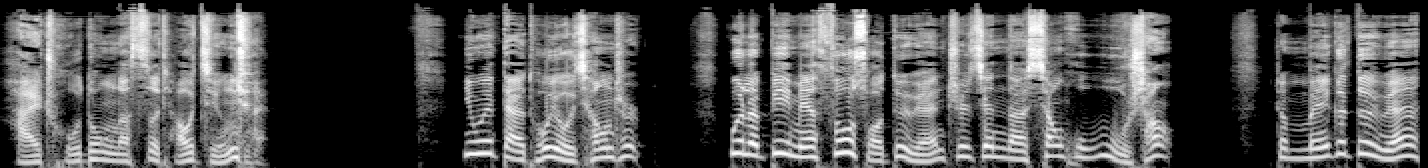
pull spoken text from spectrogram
还出动了四条警犬。因为歹徒有枪支，为了避免搜索队员之间的相互误伤，这每个队员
